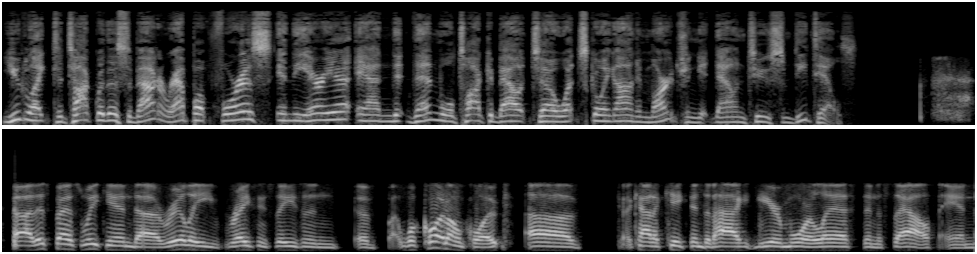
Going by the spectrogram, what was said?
you'd like to talk with us about or wrap up for us in the area? And then we'll talk about uh, what's going on in March and get down to some details. Uh, this past weekend, uh, really racing season, uh, well, quote unquote, kind of kicked into the high gear more or less in the South. And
